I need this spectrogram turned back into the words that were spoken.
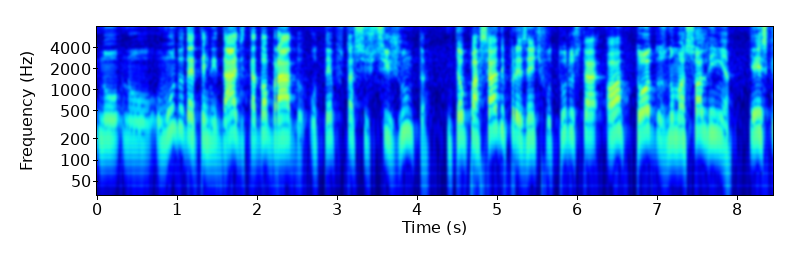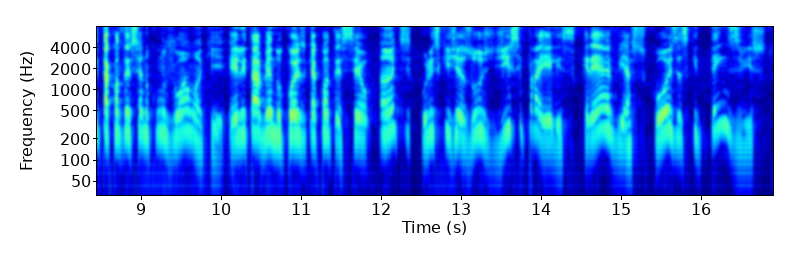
no, no o mundo da eternidade está dobrado. O tempo está se, se junta. Então, passado e presente e futuro está, ó, todos numa só linha. E é isso que está acontecendo com João aqui. Ele está vendo coisa que aconteceu antes, por isso que Jesus disse para ele: escreve as coisas que tens visto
